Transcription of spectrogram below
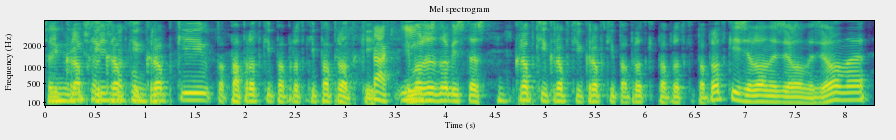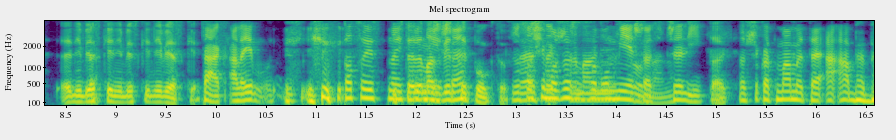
Czyli kropki, kropki, punktów. kropki, pa- paprotki, paprotki, paprotki. Tak, I, i, możesz zrobić też kropki, kropki, kropki, paprotki, paprotki, paprotki, zielone, zielone, zielone, e, niebieskie, niebieskie, niebieskie. tak, ale to, co jest i wtedy masz najtrudniejsze, więcej punktów. że To się może ze sobą mieszać, trudne, czyli Tak. Na przykład mamy te AABB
